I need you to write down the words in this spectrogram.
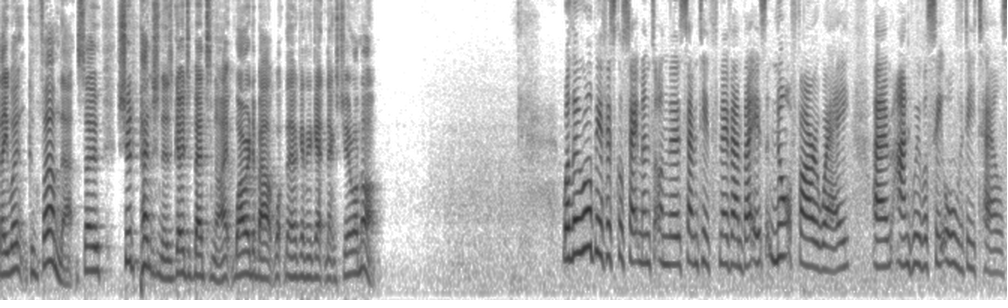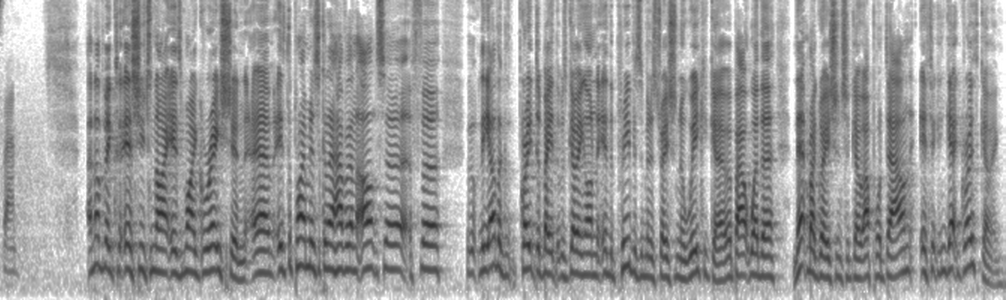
they won't confirm that. So, should pensioners go to bed tonight worried about what they're going to get next year or not? Well, there will be a fiscal statement on the 17th of November. It's not far away, um, and we will see all the details then. Another big issue tonight is migration. Um, is the Prime Minister going to have an answer for the other great debate that was going on in the previous administration a week ago about whether net migration should go up or down if it can get growth going?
